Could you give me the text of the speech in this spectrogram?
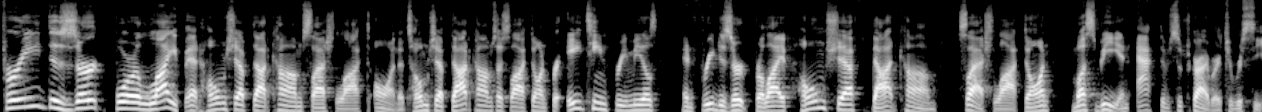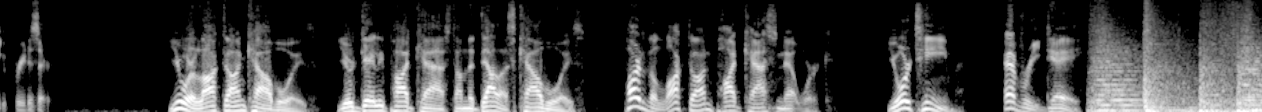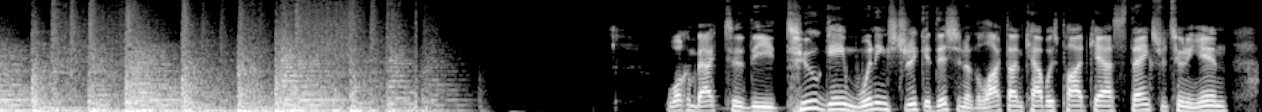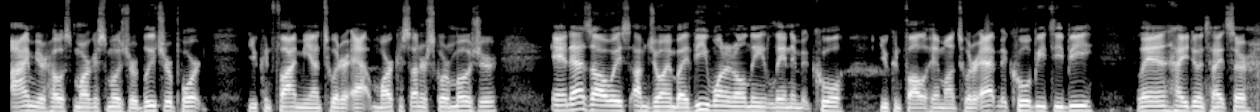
free dessert for life at homechef.com slash locked on. That's homechef.com slash locked on for 18 free meals and free dessert for life. Homechef.com slash locked on must be an active subscriber to receive free dessert. You are Locked On Cowboys, your daily podcast on the Dallas Cowboys, part of the Locked On Podcast Network. Your team every day. Welcome back to the two game winning streak edition of the Locked On Cowboys podcast. Thanks for tuning in. I'm your host, Marcus Mosher of Bleacher Report. You can find me on Twitter at Marcus underscore Mosher. And as always, I'm joined by the one and only Landon McCool. You can follow him on Twitter at McCoolBTB. Landon, how you doing tonight, sir?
